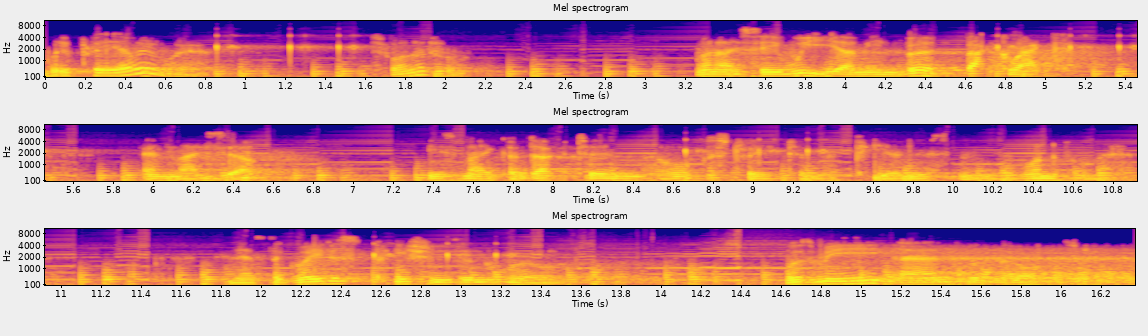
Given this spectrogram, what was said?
We play everywhere. It's wonderful. When I say we, I mean Burt Bacharach and myself. He's my conductor and my orchestrator, my pianist, and a wonderful man. And has the greatest patience in the world. With me and with the orchestra.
